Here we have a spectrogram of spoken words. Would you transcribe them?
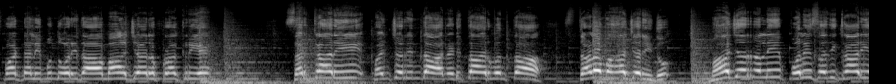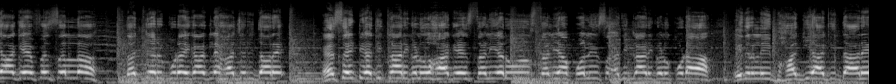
ಸ್ಪಾಟ್ನಲ್ಲಿ ಮುಂದುವರಿದ ಮಹಜರ್ ಪ್ರಕ್ರಿಯೆ. ಸರ್ಕಾರಿ ಪಂಚರಿಂದ ನಡೀತಾ ಇರುವಂತ ಸ್ಥಳ ಮಹಜರ್ ಇದು. ಮಹಜರ್ನಲ್ಲಿ ಪೊಲೀಸ್ ಅಧಿಕಾರಿ ಹಾಗೆ ಎಫ್ ಎಸ್ ಎಲ್ ತಜ್ಞರು ಕೂಡ ಈಗಾಗಲೇ ಹಾಜರಿದ್ದಾರೆ. ಎಸ್ ಐ ಟಿ ಅಧಿಕಾರಿಗಳು ಹಾಗೆ ಸ್ಥಳೀಯರು, ಸ್ಥಳೀಯ ಪೊಲೀಸ್ ಅಧಿಕಾರಿಗಳು ಕೂಡ ಇದರಲ್ಲಿ ಭಾಗಿಯಾಗಿದ್ದಾರೆ.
